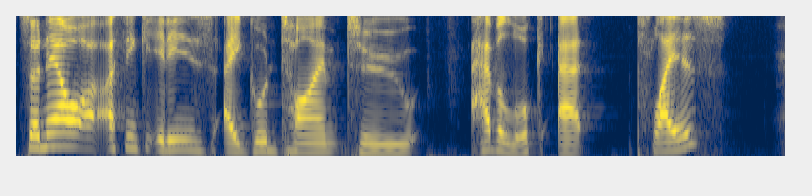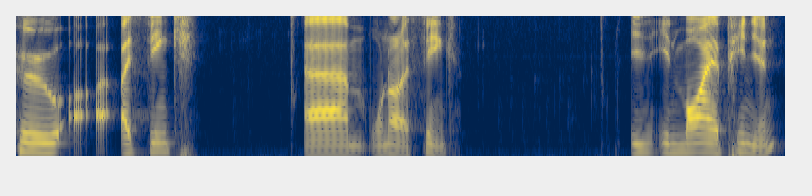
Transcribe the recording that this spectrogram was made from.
So now I think it is a good time to have a look at players who I think, um, well, not I think, in in my opinion,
